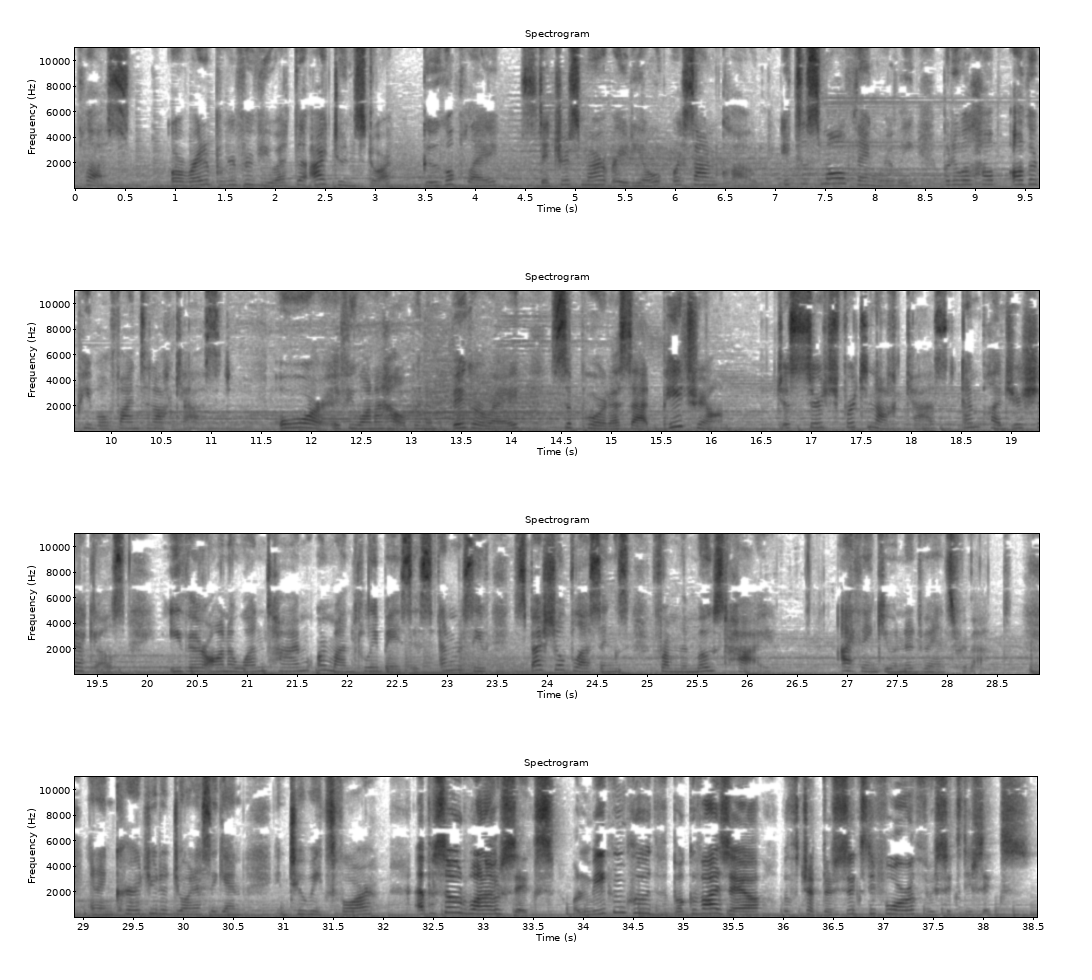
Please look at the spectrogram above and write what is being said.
or write a brief review at the iTunes Store, Google Play, Stitcher Smart Radio, or SoundCloud. It's a small thing, really, but it will help other people find Tanakhcast. Or if you want to help in a bigger way, support us at Patreon. Just search for Tanakhcast and pledge your shekels either on a one time or monthly basis and receive special blessings from the Most High. I thank you in advance for that and encourage you to join us again in two weeks for episode 106 when we conclude the book of Isaiah with chapters 64 through 66.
